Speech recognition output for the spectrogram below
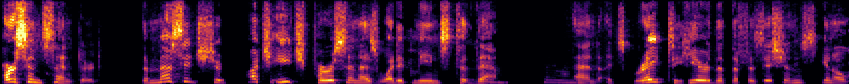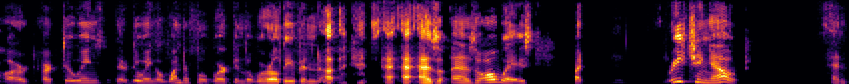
person centered. The message should touch each person as what it means to them. Mm. And it's great to hear that the physicians, you know, are are doing they're doing a wonderful work in the world, even uh, as as always. But reaching out and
